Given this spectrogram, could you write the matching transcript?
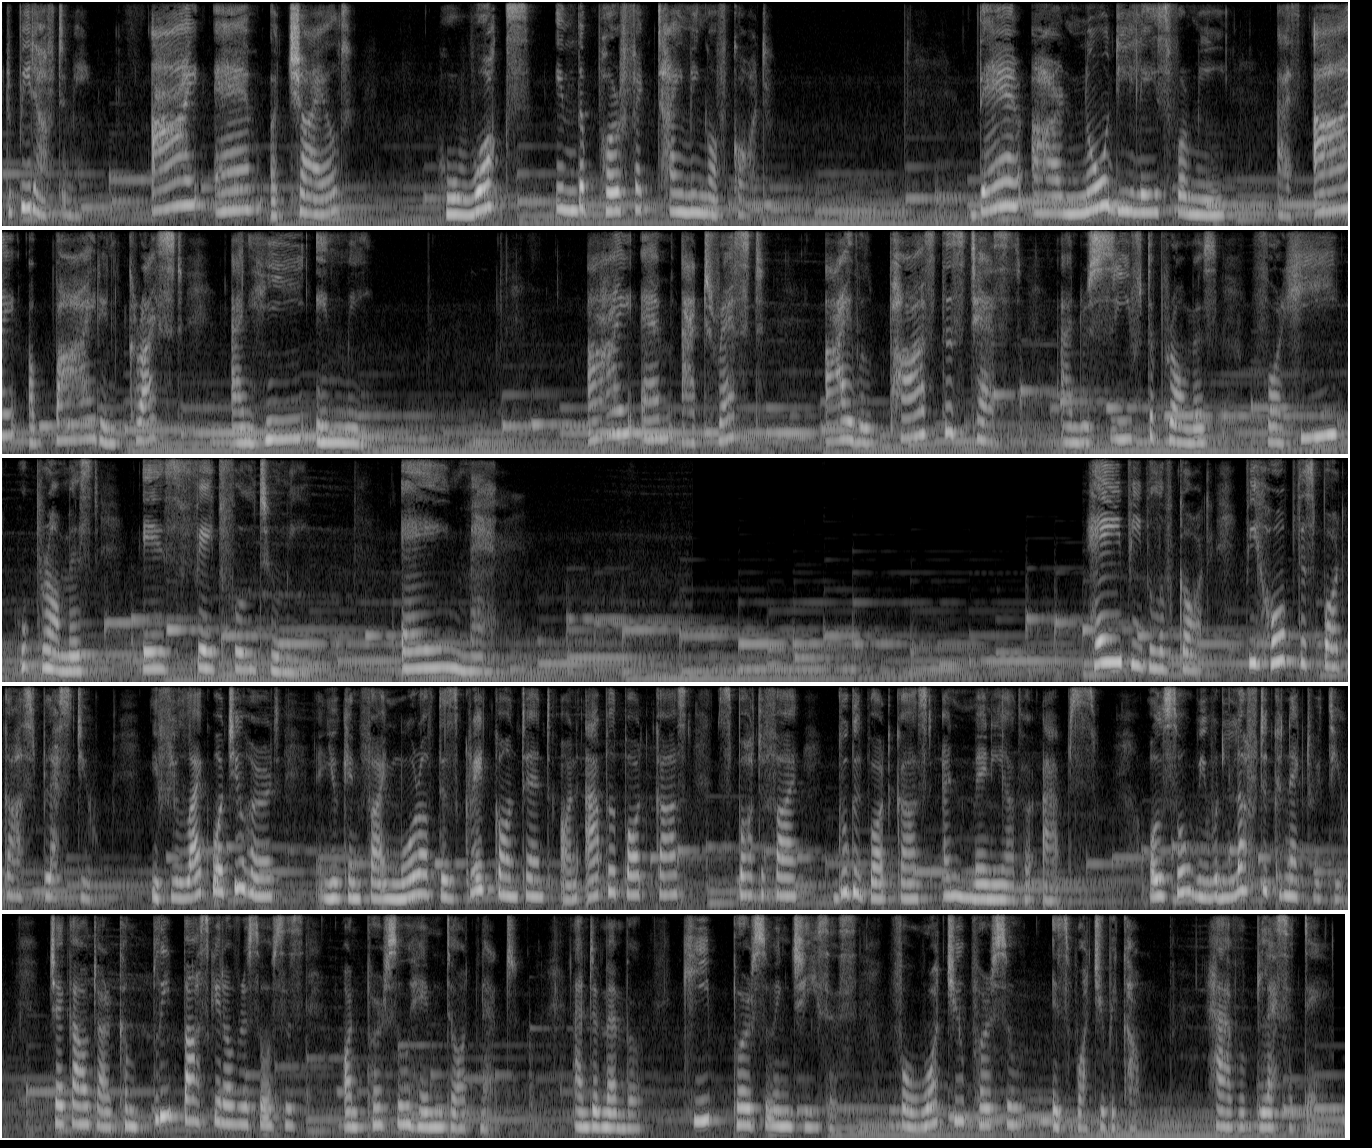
Repeat after me I am a child who walks in the perfect timing of God. There are no delays for me as I abide in Christ and He in me. I am at rest. I will pass this test and receive the promise, for He who promised is faithful to me. Amen. Hey, people of God, we hope this podcast blessed you. If you like what you heard, you can find more of this great content on Apple Podcast, Spotify, Google Podcast, and many other apps. Also, we would love to connect with you. Check out our complete basket of resources on pursuehim.net. And remember, keep pursuing Jesus, for what you pursue is what you become. Have a blessed day.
